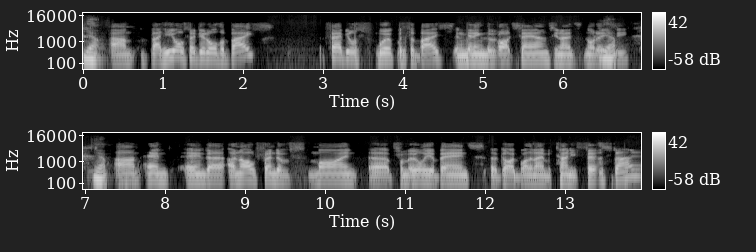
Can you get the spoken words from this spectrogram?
yeah, Um, but he also did all the bass. Fabulous work with the bass and getting the right sounds. You know, it's not easy. Yep. Um, and and uh, an old friend of mine uh, from earlier bands, a guy by the name of Tony Featherstone.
